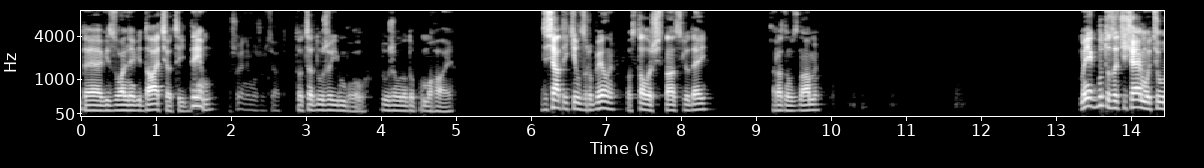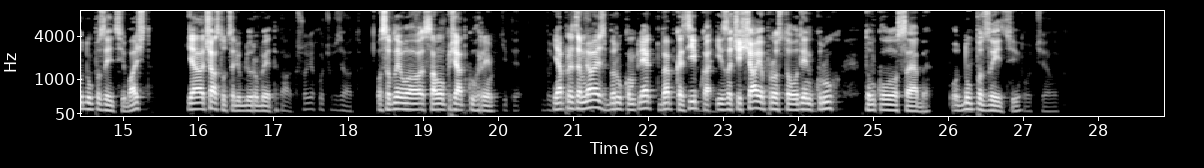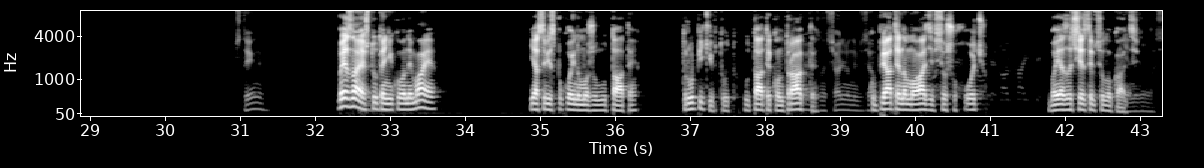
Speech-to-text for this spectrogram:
де візуальна віддача, оцей дим, А що я не можу взяти? то це дуже імбово. Дуже воно допомагає. Десятий кіл зробили, осталось 16 людей разом з нами. Ми як будто зачищаємо цю одну позицію, бачите? Я часто це люблю робити. Так, що я хочу взяти? Особливо з самого початку гри. Я приземляюсь, беру комплект, бебка, зіпка і зачищаю просто один круг довкола себе. Одну позицію. Бо я знаю, що тут нікого немає. Я собі спокійно можу лутати. Трупіків тут, лутати контракти. Купляти на магазі все, що хочу. Бо я зачистив цю локацію.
